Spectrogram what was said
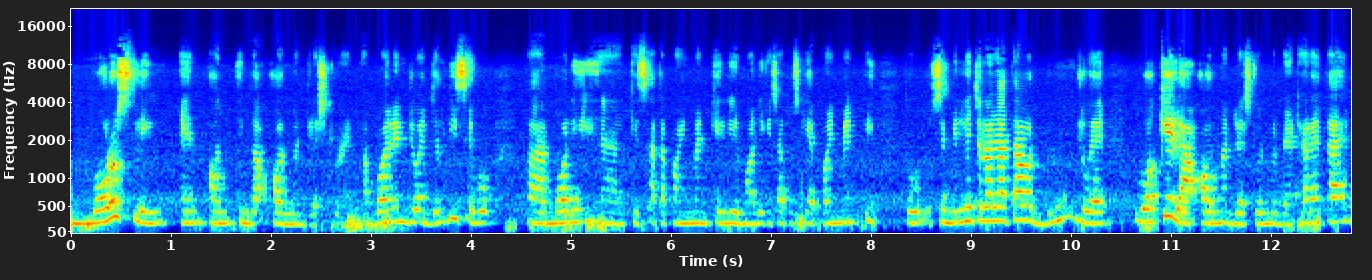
morosely in on in the Ormond restaurant अब बॉयलन जो है जल्दी से वो मॉली के साथ अपॉइंटमेंट के लिए मॉली के साथ उसकी अपॉइंटमेंट थी तो उससे मिलने चला जाता है और ब्लूम जो है वो अकेला ऑर्मन रेस्टोरेंट में बैठा रहता है।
